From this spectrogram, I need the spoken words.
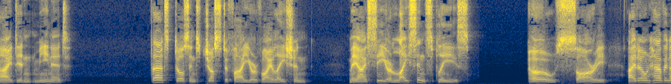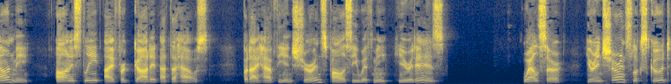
I didn't mean it. That doesn't justify your violation. May I see your license, please? Oh, sorry. I don't have it on me. Honestly, I forgot it at the house. But I have the insurance policy with me. Here it is. Well, sir, your insurance looks good,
